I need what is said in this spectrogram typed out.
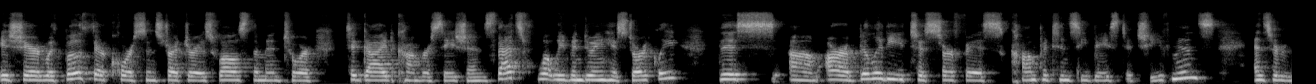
is shared with both their course instructor as well as the mentor to guide conversations. That's what we've been doing historically. This, um, our ability to surface competency based achievements and sort of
